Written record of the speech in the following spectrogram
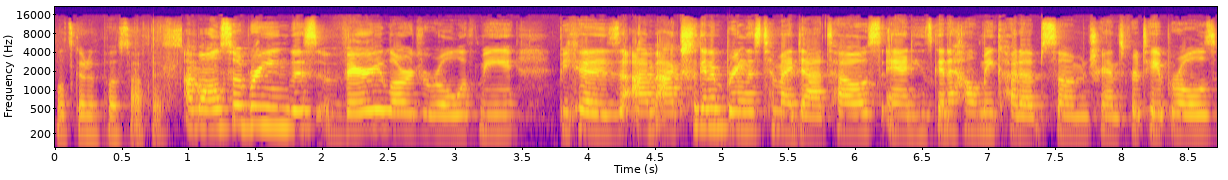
let's go to the post office. I'm also bringing this very large roll with me because I'm actually gonna bring this to my dad's house and he's gonna help me cut up some transfer tape rolls.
